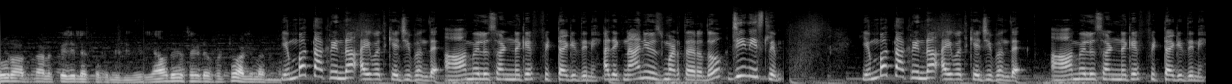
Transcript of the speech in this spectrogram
ನೂರ ಹದಿನಾಲ್ಕು ಕೆಜಿ ಲೆಕ್ಕ ಬಂದಿದ್ದೀವಿ. ಯಾವುದೇ ಸೈಡ್ ಎಫೆಕ್ಟ್ ಆಗಿಲ್ಲ ಎಂಬತ್ನಾಲ್ಕರಿಂದ ಐವತ್ತು ಕೆಜಿ ಬಂದೆ. ಆಮೇಲೂ ಸಣ್ಣಗೆ ಫಿಟ್ ಆಗಿದ್ದೀನಿ. ಅದಕ್ಕೆ ನಾನು ಯೂಸ್ ಮಾಡ್ತಾ ಇರೋದು ಜೀನಿ ಸ್ಲಿಮ್ ಎಂಬತ್ನಾಲ್ಕರಿಂದ ಐವತ್ತು ಕೆಜಿ ಬಂದೆ. ಆಮೇಲೂ ಸಣ್ಣಗೆ ಫಿಟ್ ಆಗಿದ್ದೀನಿ.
